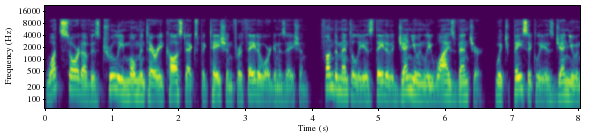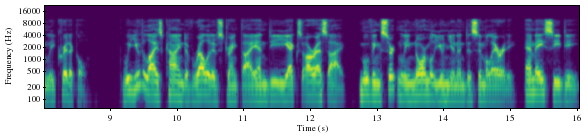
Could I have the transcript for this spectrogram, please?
what sort of is truly momentary cost expectation for Theta organization, fundamentally is Theta a genuinely wise venture, which basically is genuinely critical. We utilize kind of relative strength INDEX RSI, moving certainly normal union and dissimilarity, MACD,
